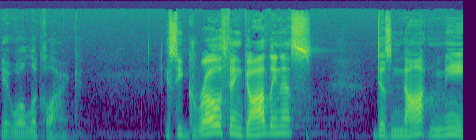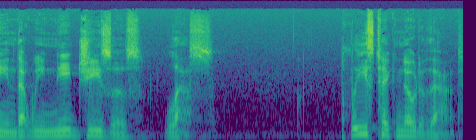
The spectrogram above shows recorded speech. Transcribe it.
it will look like. You see, growth in godliness does not mean that we need Jesus less. Please take note of that.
